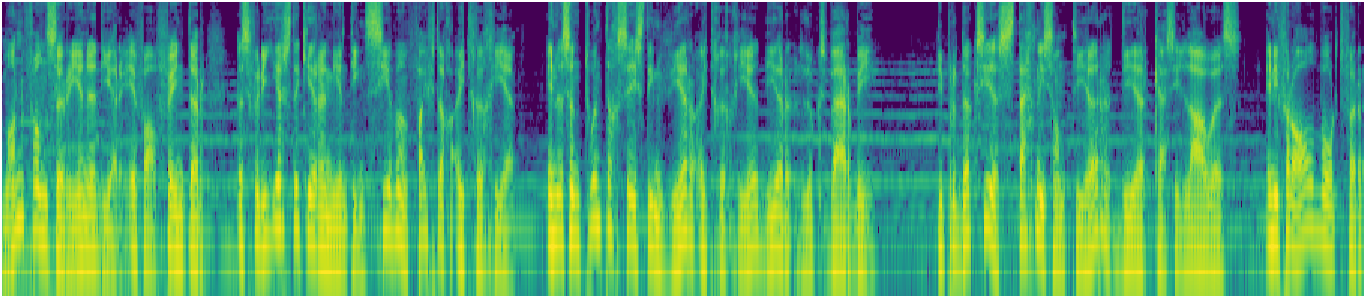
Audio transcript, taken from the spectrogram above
Man van Sirene deur F.A. Venter is vir die eerste keer in 1957 uitgegee en is in 2016 weer uitgegee deur Lux Verbi. Die produksie is tegnies hanteer deur Cassie Lauis en die verhaal word vir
